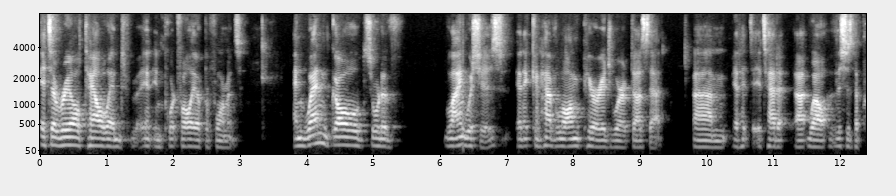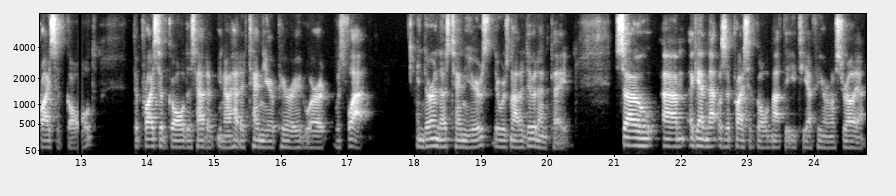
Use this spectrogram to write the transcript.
it's a real tailwind in, in portfolio performance. And when gold sort of languishes, and it can have long periods where it does that. Um, it, it's had a uh, well. This is the price of gold. The price of gold has had a you know had a ten year period where it was flat, and during those ten years there was not a dividend paid. So um, again, that was the price of gold, not the ETF here in Australia.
